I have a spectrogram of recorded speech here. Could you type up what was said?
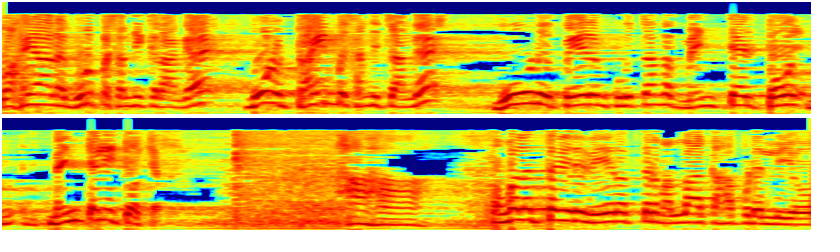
வகையான குரூப்பை சந்திக்கிறாங்க. மூணு ட்ரைப் சந்திச்சாங்க. மூணு பேரும் கொடுத்தாங்க மென்டல் மென்டலி டோர்ச்சர் உங்களை தவிர வேறொத்தரும் அல்லா காப்பிடலையோ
